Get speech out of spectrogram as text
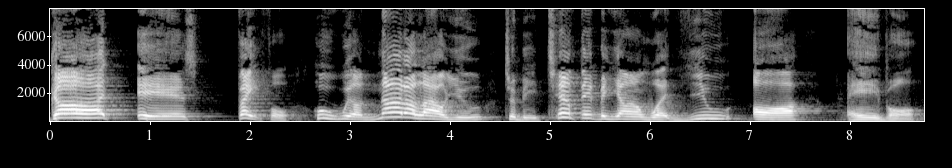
God is faithful, who will not allow you to be tempted beyond what you are able.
